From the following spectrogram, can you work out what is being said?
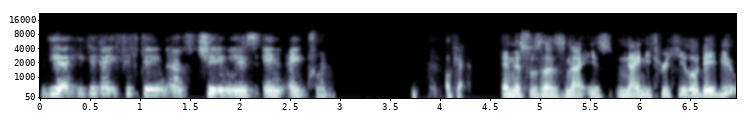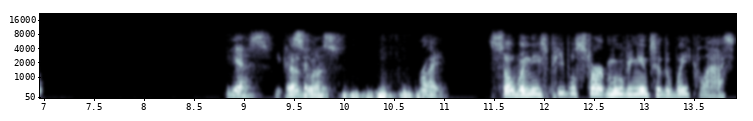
Yeah, he did 815 as juniors in April. Okay. And this was his, his 93 kilo debut? Yes, because yes, it was. Right. So when these people start moving into the weight class,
